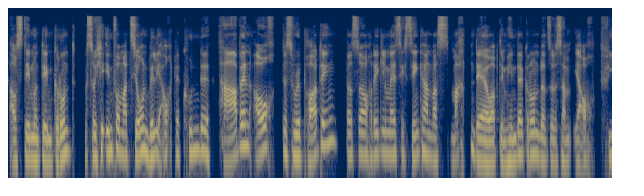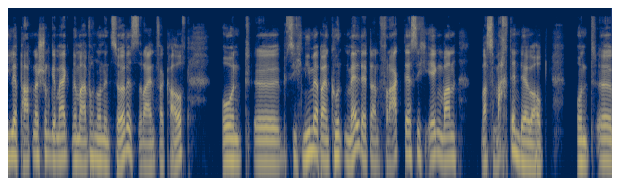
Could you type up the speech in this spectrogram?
Aus dem und dem Grund. Solche Informationen will ja auch der Kunde haben, auch das Reporting, dass er auch regelmäßig sehen kann, was macht denn der überhaupt im Hintergrund. Also das haben ja auch viele Partner schon gemerkt, wenn man einfach nur einen Service rein verkauft und äh, sich nie mehr beim Kunden meldet, dann fragt er sich irgendwann, was macht denn der überhaupt? Und äh,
